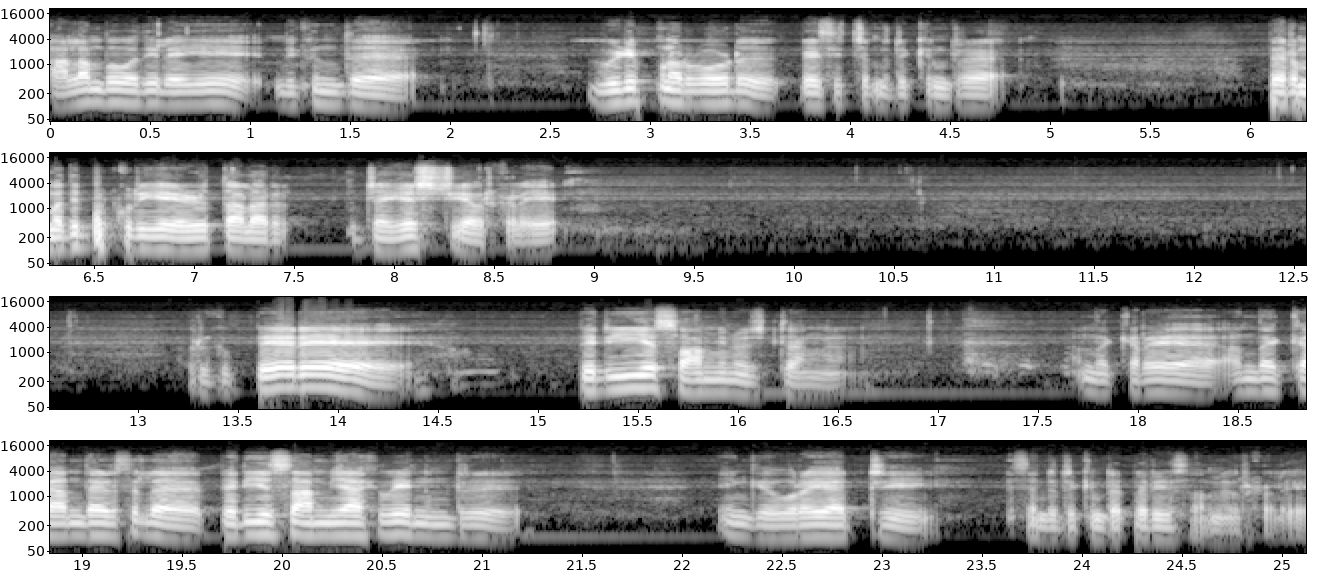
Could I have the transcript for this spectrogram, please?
அலம்புவதிலேயே மிகுந்த விழிப்புணர்வோடு பேசிச் சென்றிருக்கின்ற பெருமதிப்பிற்குரிய எழுத்தாளர் ஜெயஸ்ரீ அவர்களே அவருக்கு பேரே பெரிய சாமின்னு வச்சுட்டாங்க. அந்த கரையை அந்த க அந்த இடத்துல பெரிய சாமியாகவே நின்று இங்கு உரையாற்றி சென்றிருக்கின்ற பெரியசாமி அவர்களே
